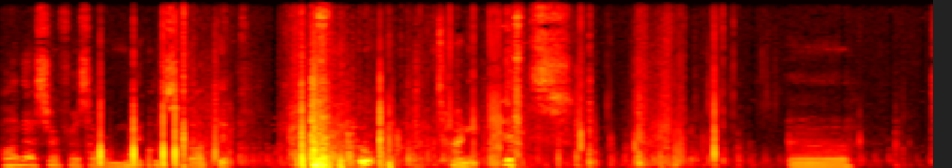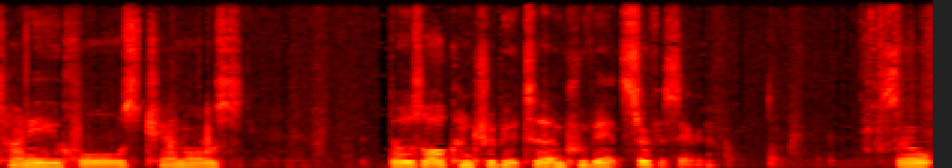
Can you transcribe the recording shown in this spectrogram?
on that surface are microscopic, oh, tiny pits, uh, tiny holes, channels. Those all contribute to improving its surface area. So,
